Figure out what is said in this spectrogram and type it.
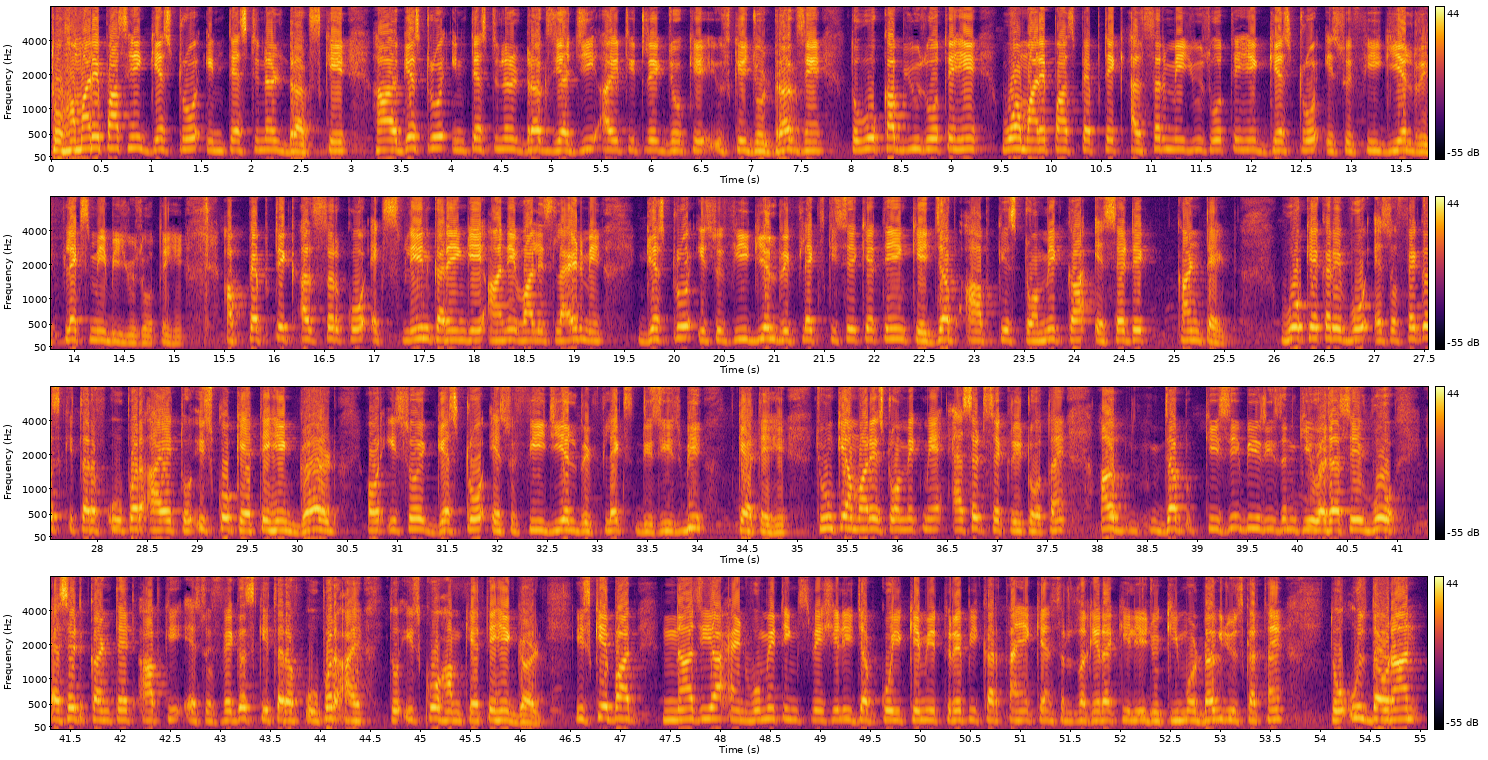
तो हमारे पास हैं गेस्ट्रो इंटेस्टिनल ड्रग्स के। हाँ गेस्ट्रो इंटेस्टिनल ड्रग्स या जी आई टी ट्रेक जो कि उसके जो ड्रग्स हैं तो वो कब यूज़ होते हैं? वो हमारे पास पेप्टिक अल्सर में यूज़ होते हैं गेस्ट्रो एसोफिगियल रिफ्लेक्स में भी यूज़ होते हैं। अब पेप्टिक अल्सर को एक्सप्लेन करेंगे आने वाले स्लाइड में। गेस्ट्रो एसोफिगियल रिफ्लेक्स किसे कहते हैं कि जब आपके स्टोमिक का एसिडिक कंटेंट वो क्या करे, वो एसोफेगस की तरफ़ ऊपर आए तो इसको कहते हैं गर्ड और इसो गेस्ट्रो एसोफीजियल रिफ्लेक्स डिज़ीज़ भी कहते हैं। क्योंकि हमारे स्टोमिक में एसिड सेक्रेट होता है, अब जब किसी भी रीज़न की वजह से वो एसिड कंटेंट आपकी एसोफेगस की तरफ़ ऊपर आए तो इसको हम कहते हैं गर्ड इसके बाद नाजिया एंड वोमिटिंग स्पेशली जब कोई केमियोथेरेपी करता है कैंसर वगैरह के लिए जो कीमो ड्रग यूज़ करता है तो उस दौरान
